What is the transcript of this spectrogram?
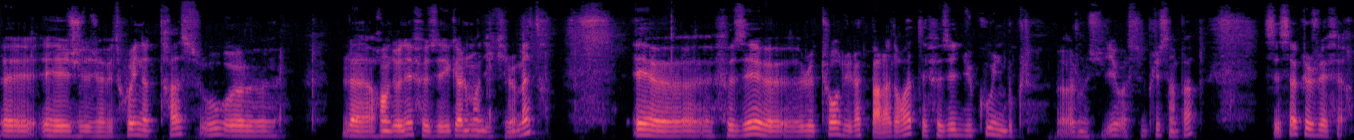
Et, j'avais trouvé une autre trace où la randonnée faisait également 10 km et faisait le tour du lac par la droite et faisait du coup une boucle. Je me suis dit, ouais, c'est plus sympa. C'est ça que je vais faire.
